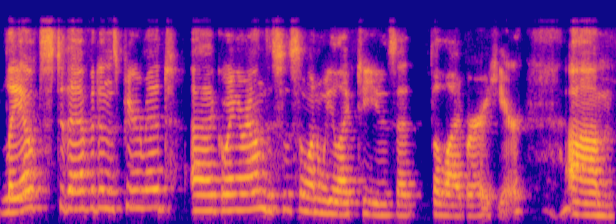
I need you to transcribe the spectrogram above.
layouts to the evidence pyramid uh, going around. This is the one we like to use at the library here. Um,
